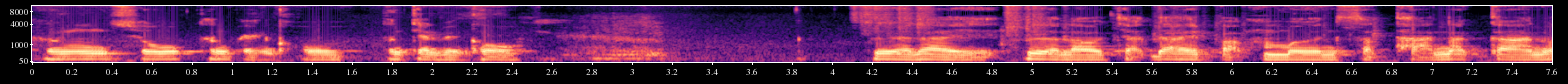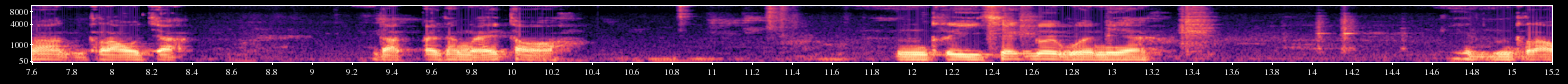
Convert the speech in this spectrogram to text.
ทั้งโชคทั้งแผงคอ ทั้งแกนแผงคอ เพื่อได้เพื่อเราจะได้ประเมินสถานการณ์ว่าเราจะดัดไปทางไหนต่อ รีเช็คด้วยเวอร์เนียเรา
